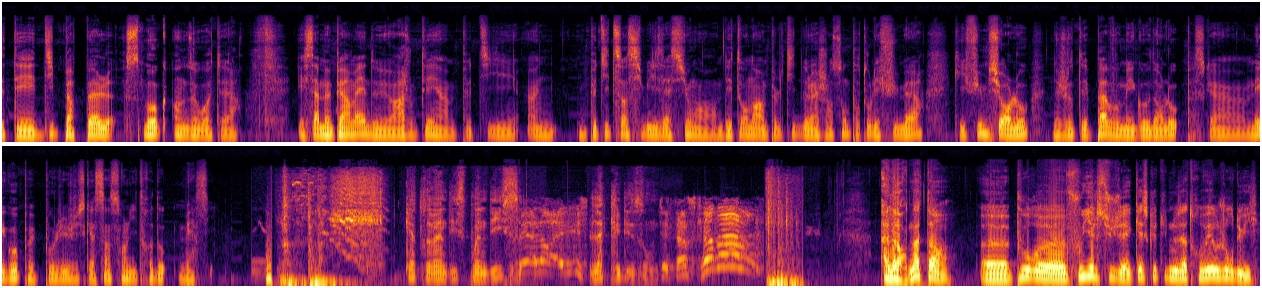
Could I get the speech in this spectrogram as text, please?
C'était Deep Purple Smoke on the Water. Et ça me permet de rajouter un petit, un- une petite sensibilisation en détournant un peu le titre de la chanson pour tous les fumeurs qui fument sur l'eau. Ne jetez pas vos mégots dans l'eau parce qu'un mégot peut polluer jusqu'à 500 litres d'eau. Merci. 90.10, la clé des ondes. Alors, Nathan, euh, pour euh, fouiller le sujet, qu'est-ce que tu nous as trouvé aujourd'hui?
